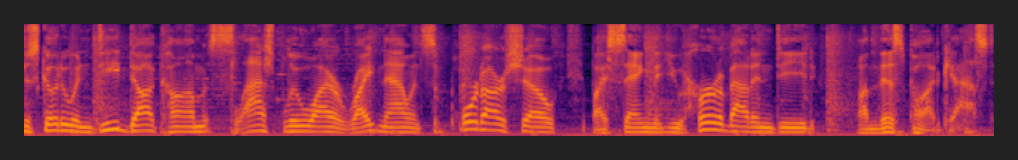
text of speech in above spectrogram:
Just go to Indeed.com slash BlueWire right now and support our show by saying that you heard about Indeed on this podcast.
